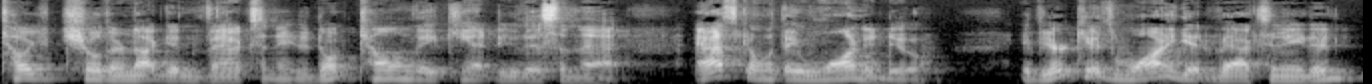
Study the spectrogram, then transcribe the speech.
tell your children not getting vaccinated. Don't tell them they can't do this and that. Ask them what they want to do. If your kids want to get vaccinated,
